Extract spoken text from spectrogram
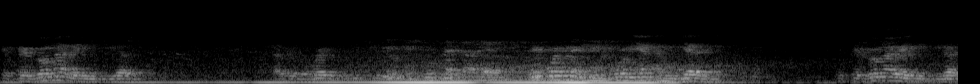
que perdona la iniquidad? A ver, Roberto, ¿qué guarda misericordia a millares? Que perdona la iniquidad,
